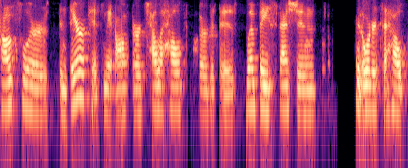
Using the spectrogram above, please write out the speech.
counselors and therapists may offer telehealth services, web based sessions in order to help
